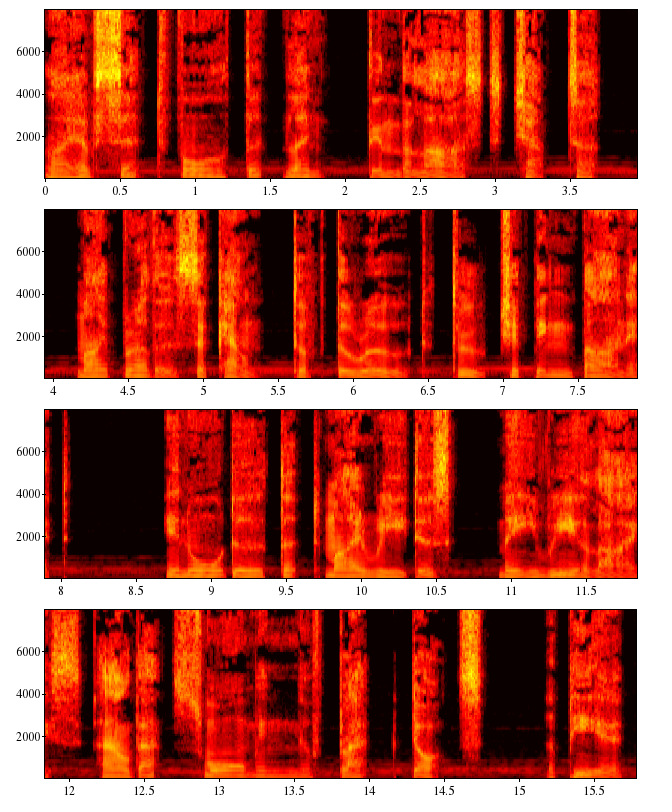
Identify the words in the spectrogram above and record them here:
I have set forth at length in the last chapter my brother's account of the road through Chipping Barnet, in order that my readers may realize how that swarming of black dots appeared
